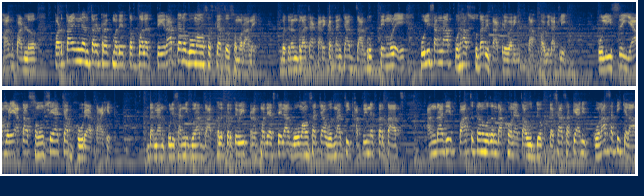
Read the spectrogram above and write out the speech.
भाग पाडलं. पडताळणीनंतर ट्रकमध्ये तब्बल तेरा टन गोमांस असल्याचं समोर आले बजरंग दलाच्या कार्यकर्त्यांच्या जागरूकतेमुळे पोलिसांना पुन्हा सुधारित आकडेवारी दाखवावी लागली. पोलीस यामुळे आता संशयाच्या भोवऱ्यात आहेत. दरम्यान पोलिसांनी गुन्हा दाखल करतेवेळी ट्रकमध्ये असलेल्या गोमांसाच्या वजनाची खात्री न करताच अंदाजे पाच टन वजन दाखवण्याचा उद्योग कशासाठी आणि कोणासाठी केला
